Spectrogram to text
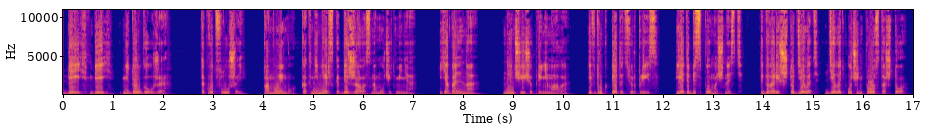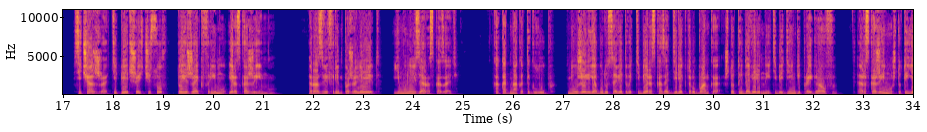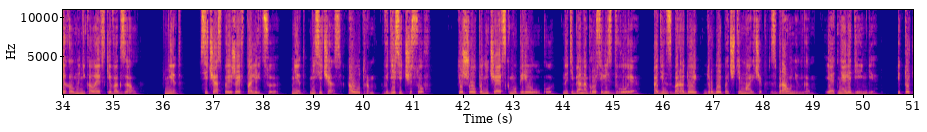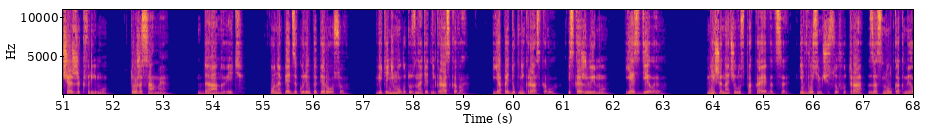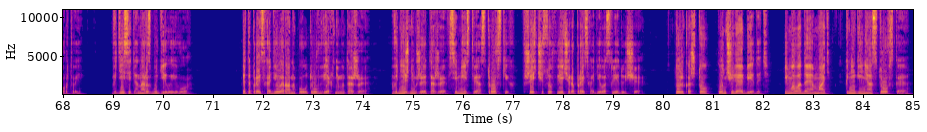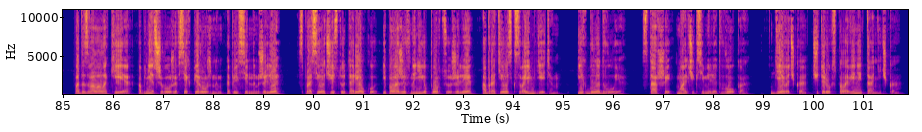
Бей, бей, недолго уже. Так вот слушай, по-моему, как не мерзко безжалостно мучить меня. Я больна, нынче еще принимала. И вдруг этот сюрприз. И эта беспомощность. Ты говоришь, что делать? Делать очень просто что. Сейчас же, теперь 6 часов, Поезжай к Фриму и расскажи ему. Разве Фрим пожалеет? Ему нельзя рассказать. Как, однако, ты глуп. Неужели я буду советовать тебе рассказать директору банка, что ты доверенные тебе деньги проиграл в... Расскажи ему, что ты ехал на Николаевский вокзал. Нет, сейчас поезжай в полицию. Нет, не сейчас, а утром, в 10 часов. Ты шел по Нечаевскому переулку. На тебя набросились двое. Один с бородой, другой почти мальчик, с браунингом и отняли деньги. И тотчас же к Фриму. То же самое. Да, но ведь... Он опять закурил папиросу. Ведь они могут узнать от Некраскова. Я пойду к Некраскову и скажу ему. Я сделаю. Миша начал успокаиваться и в 8 часов утра заснул как мертвый. В 10 она разбудила его. Это происходило рано поутру в верхнем этаже. В нижнем же этаже, в семействе Островских, в 6 часов вечера происходило следующее. Только что кончили обедать. и молодая мать, княгиня Островская, подозвала лакея, обнесшего уже всех пирожным апельсинным желе, спросила чистую тарелку и, положив на нее порцию желе, обратилась к своим детям. Их было двое. Старший – мальчик семи лет Вока, девочка четырех с половиной Танечка.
